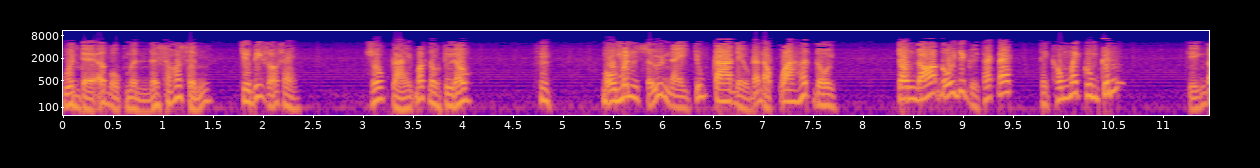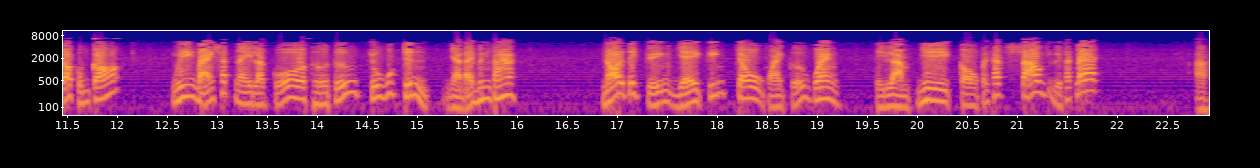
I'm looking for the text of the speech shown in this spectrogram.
Huynh đệ ở một mình nơi xó xỉnh, chưa biết rõ ràng. Rốt lại bắt đầu từ đâu? Bộ minh sử này chúng ta đều đã đọc qua hết rồi. Trong đó đối với người thác đác thì không mấy cung kính. Chuyện đó cũng có. Nguyên bản sách này là của thừa tướng Chu Quốc Trinh, nhà đại minh ta. Nói tới chuyện vệ kiến châu ngoài cửa quan thì làm gì còn phải khách sáo với người thác đác. À,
